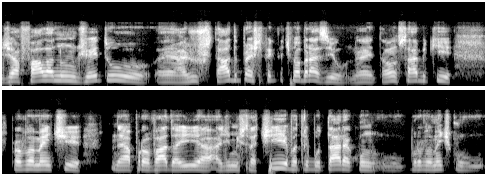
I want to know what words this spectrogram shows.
já fala num jeito é, ajustado para a expectativa Brasil, né? Então sabe que provavelmente né, aprovado aí a administrativa, tributária com provavelmente com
